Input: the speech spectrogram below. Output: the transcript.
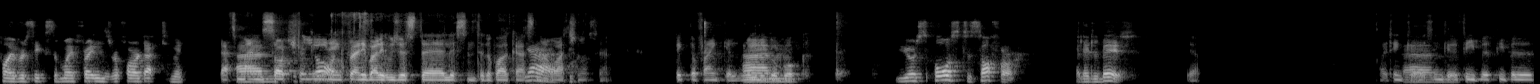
five or six of my friends referred that to me. That's man um, such for meaning for anybody who's just uh, listening to the podcast yeah. and watching us. Yeah. Viktor Frankl, really um, good book. You're supposed to suffer a little bit. Yeah. I think um, I think if people, if people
